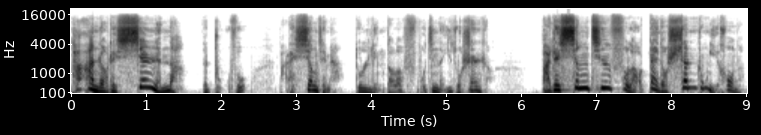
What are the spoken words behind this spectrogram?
他按照这仙人呐的嘱咐，把这乡亲们啊。都领到了附近的一座山上，把这乡亲父老带到山中以后呢，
